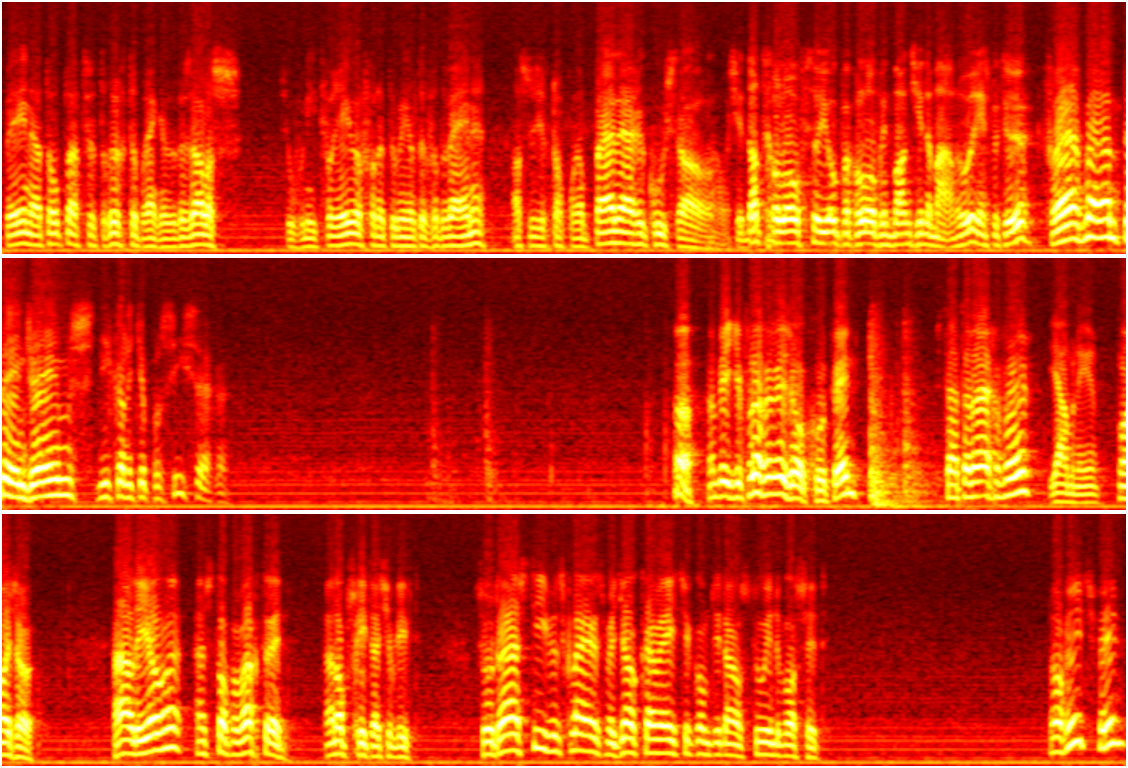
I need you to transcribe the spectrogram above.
Payne had de opdracht ze terug te brengen, dat is alles. Ze hoeven niet voor eeuwig van het toneel te verdwijnen... als ze zich nog maar een paar dagen koest houden. Als je dat gelooft, zul je ook wel geloven in het mandje in de maan, hoor, inspecteur. Vraag maar aan Payne, James. Die kan het je precies zeggen. Oh, een beetje vlugger is ook goed, Pin. Staat de wagen voor? Ja, meneer. Mooi zo. Haal de jongen en stop hem achterin. En opschiet alsjeblieft. Zodra Stevens klaar is met jouw karweitje, komt hij naar ons toe in de bos zitten. Nog iets, Pin?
